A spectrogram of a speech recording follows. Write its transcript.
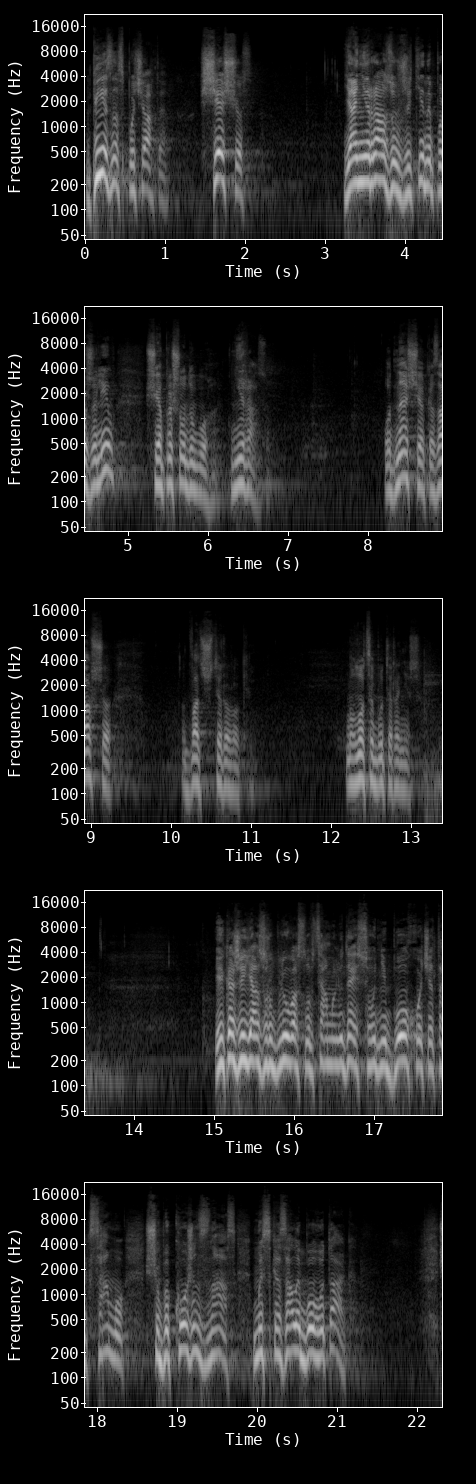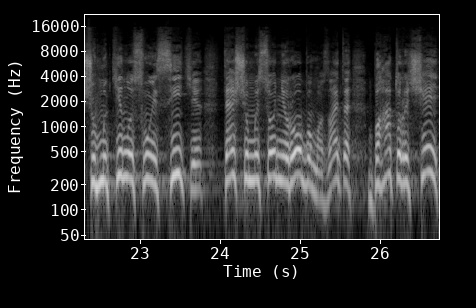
Бізнес почати, ще щось. Я ні разу в житті не пожалів, що я прийшов до Бога. Ні разу. Одне, що я казав, що 24 роки. Могло це бути раніше. Він каже: Я зроблю вас ловцями людей. Сьогодні Бог хоче так само, щоб кожен з нас ми сказали Богу так. Щоб ми кинули свої сіті те, що ми сьогодні робимо. Знаєте, багато речей,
